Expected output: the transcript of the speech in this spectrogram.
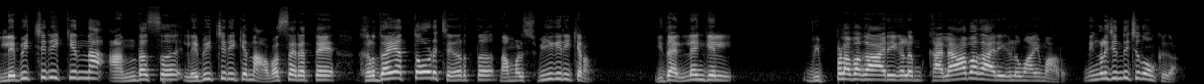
ലഭിച്ചിരിക്കുന്ന അന്തസ് ലഭിച്ചിരിക്കുന്ന അവസരത്തെ ഹൃദയത്തോട് ചേർത്ത് നമ്മൾ സ്വീകരിക്കണം. ഇതല്ലെങ്കിൽ വിപ്ലവകാരികളും കലാപകാരികളുമായി മാറും. നിങ്ങൾ ചിന്തിച്ചു നോക്കുക.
